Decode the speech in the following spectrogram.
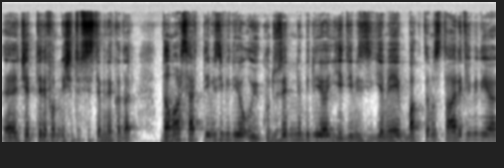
e, cep telefonunun işletim sistemine kadar. Damar sertliğimizi biliyor, uyku düzenini biliyor, yediğimiz yemeğe baktığımız tarifi biliyor.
